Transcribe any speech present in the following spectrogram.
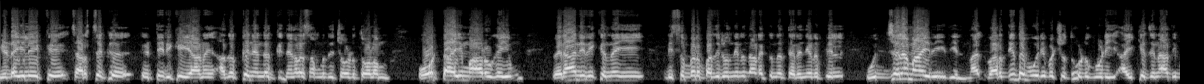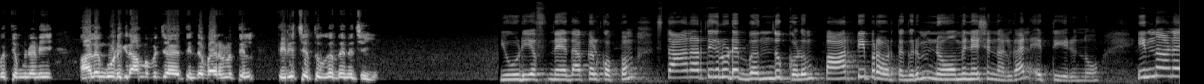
ഇടയിലേക്ക് ചർച്ചക്ക് ഇട്ടിരിക്കുകയാണ്. അതൊക്കെ ഞങ്ങൾക്ക് ഞങ്ങളെ സംബന്ധിച്ചിടത്തോളം വോട്ടായി മാറുകയും വരാനിരിക്കുന്ന ഈ ഡിസംബർ പതിനൊന്നിന് നടക്കുന്ന തെരഞ്ഞെടുപ്പിൽ ഉജ്ജ്വലമായ രീതിയിൽ വർദ്ധിത ഭൂരിപക്ഷത്തോടു കൂടി ഐക്യജനാധിപത്യ മുന്നണി ആലങ്കോട് ഗ്രാമപഞ്ചായത്തിന്റെ ഭരണത്തിൽ തിരിച്ചെത്തുക തന്നെ ചെയ്യും. യു ഡി എഫ് നേതാക്കൾക്കൊപ്പം സ്ഥാനാർത്ഥികളുടെ ബന്ധുക്കളും പാർട്ടി പ്രവർത്തകരും നോമിനേഷൻ നൽകാൻ എത്തിയിരുന്നു. ഇന്നാണ്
